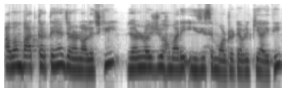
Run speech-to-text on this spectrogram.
अब हम बात करते हैं जनरल नॉलेज की। जनरल नॉलेज जो हमारी इजी से मॉडरेट लेवल की आई थी।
